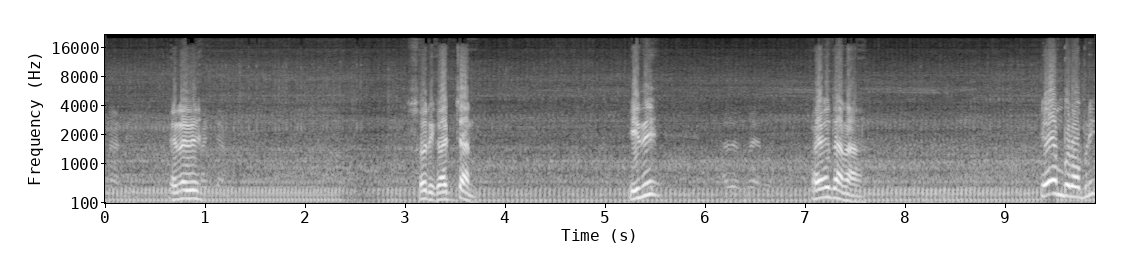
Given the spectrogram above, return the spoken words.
நாட்டு. என்னது? சாரி கச்சான். இது? அது பயிர் பயிர் தானா? ஏன் ப்ரோ அப்படி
